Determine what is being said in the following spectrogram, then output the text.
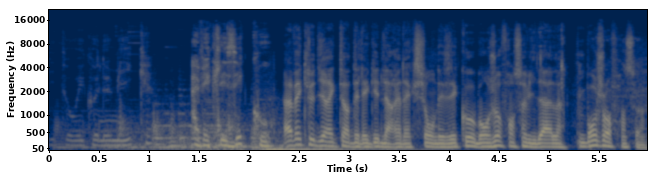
Édito économique avec les échos. Avec le directeur délégué de la rédaction des échos. Bonjour François Vidal. Bonjour François.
